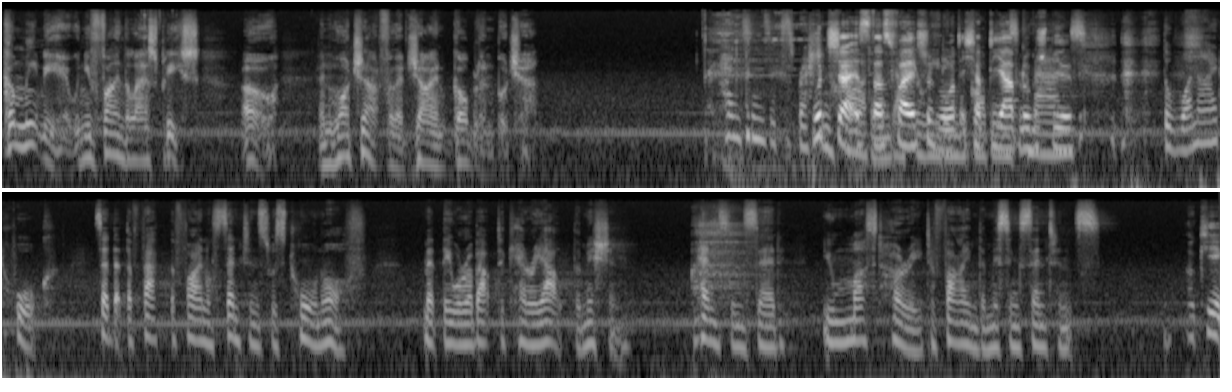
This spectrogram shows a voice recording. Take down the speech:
Come meet me here when you find the last piece. Oh, and watch out for the giant goblin butcher. Butcher ist das falsche Wort. the Ich habe Diablo gespielt. The one-eyed hawk said that the fact the final sentence was torn off meant they were about to carry out the mission. Henson said, you must hurry to find the missing sentence. Okay,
